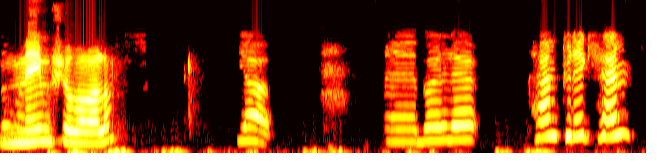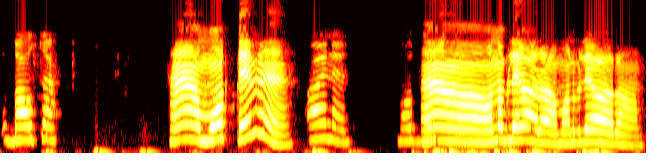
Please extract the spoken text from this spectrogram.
Neymiş o bakalım? Ya e, böyle hem kürek hem balta. Ha mod değil mi? Aynen. İşte. Ha onu biliyorum, onu biliyorum.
